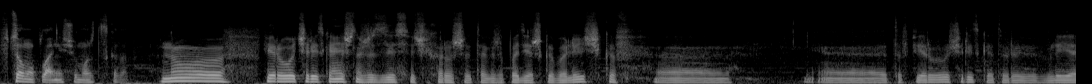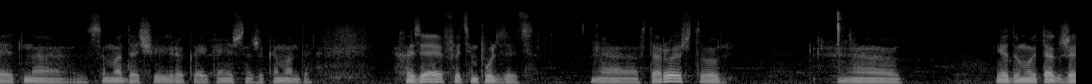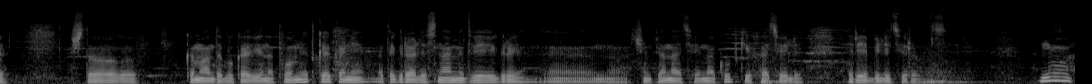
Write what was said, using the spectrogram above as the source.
в цьому плані, що можете сказати. Ну, в первую очередь, конечно же, здесь очень хорошая также поддержка болельщиков. Э, э, Это в первую очередь, которая влияет на самоотдачу игрока. И, конечно же, команда Хозяев этим пользуется. А Второе, что э, я думаю также, что команда Буковина помнит, как они отыграли с нами две игры э, на чемпионате и на Кубке, хотели реабилитироваться. Ну,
